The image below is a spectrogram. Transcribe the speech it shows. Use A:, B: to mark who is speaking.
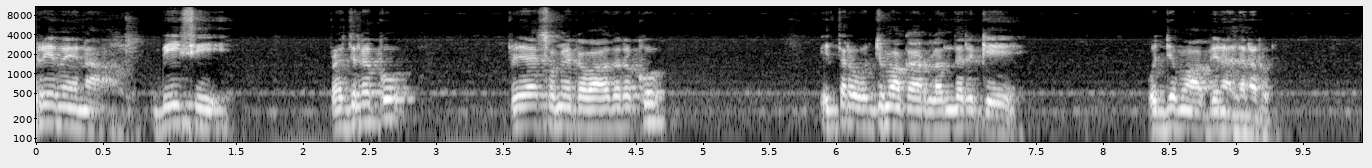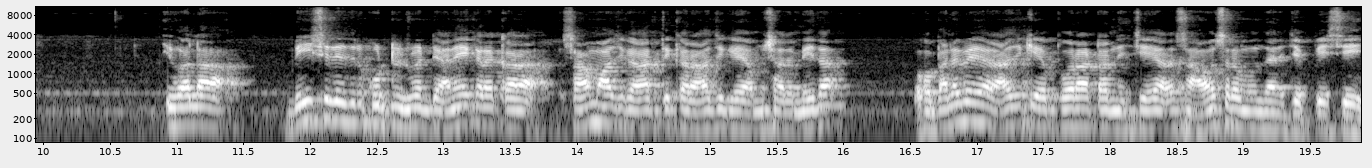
A: ప్రియమైన బీసీ ప్రజలకు ప్రజాస్వామికవాదులకు ఇతర ఉద్యమకారులందరికీ ఉద్యమ అభినందనలు. ఇవాళ బీసీలు ఎదుర్కొంటున్నటువంటి అనేక రకాల సామాజిక ఆర్థిక రాజకీయ అంశాల మీద ఒక బలమైన రాజకీయ పోరాటాన్ని చేయాల్సిన అవసరం ఉందని చెప్పేసి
